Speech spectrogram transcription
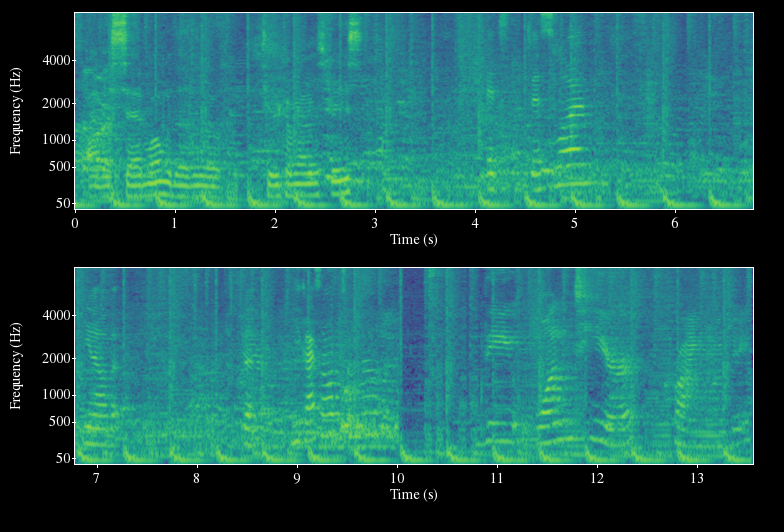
I have a sad one with a little tear coming out of his face. It's this one. You know, the, the you guys know what I'm talking about? The one tear crying emoji,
